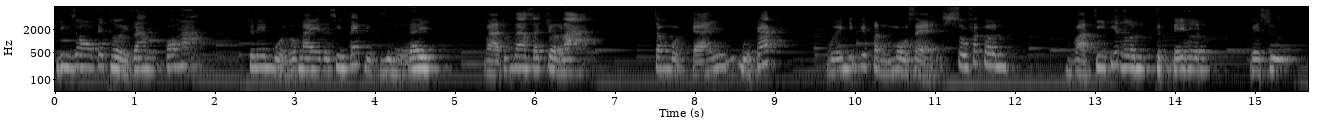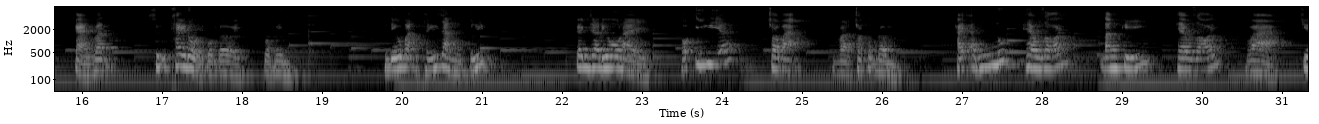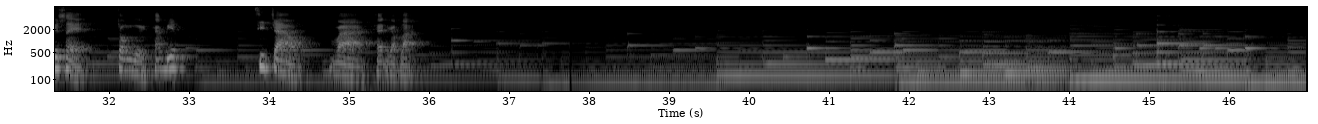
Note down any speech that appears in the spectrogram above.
Nhưng do cái thời gian có hạn, cho nên buổi hôm nay tôi xin phép được dừng ở đây và chúng ta sẽ trở lại trong một cái buổi khác với những cái phần mổ xẻ sâu sắc hơn và chi tiết hơn, thực tế hơn về sự cải vận, sự thay đổi cuộc đời của mình. Nếu bạn thấy rằng clip kênh radio này có ý nghĩa cho bạn và cho cộng đồng. Hãy ấn nút theo dõi, đăng ký, theo dõi và chia sẻ cho người khác biết. Xin chào và hẹn gặp lại.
